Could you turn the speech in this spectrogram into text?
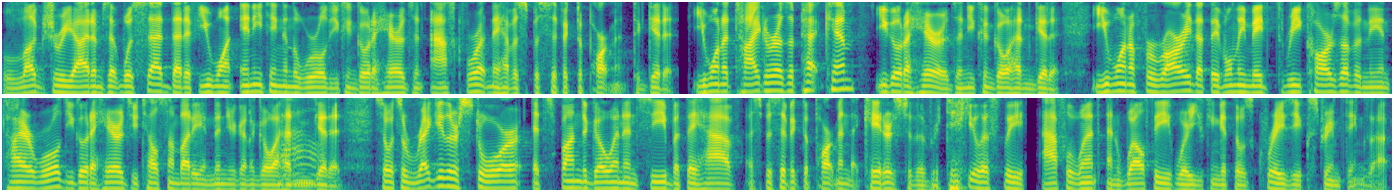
luxury items. It was said that if you want anything in the world, you can go to Harrods and ask for it, and they have a specific department to get it. You want a tiger as a pet, Kim? You go to Harrods and you can go ahead and get it. You want a Ferrari that they've only made three cars of in the entire world? You go to Harrods, you tell somebody, and then you're going to go ahead and get it. So it's a regular store. It's fun to go in and see, but they have a specific department that caters to the ridiculously affluent and wealthy where you can get those crazy extreme things at.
